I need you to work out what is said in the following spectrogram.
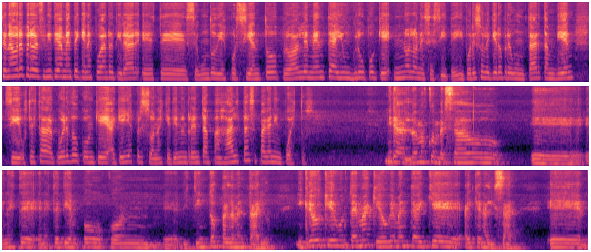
Senadora, pero definitivamente quienes puedan retirar este segundo 10%, probablemente hay un grupo que no lo necesite. Y por eso le quiero preguntar también si usted está de acuerdo con que aquellas personas que tienen rentas más altas pagan impuestos. Mira, lo hemos conversado eh, en, este, en este tiempo con eh, distintos parlamentarios y creo que es un tema que obviamente hay que, hay que analizar. Eh,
